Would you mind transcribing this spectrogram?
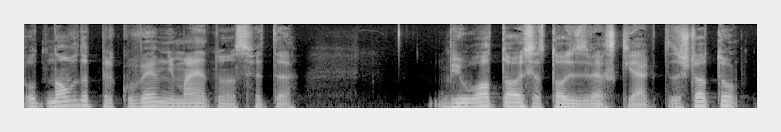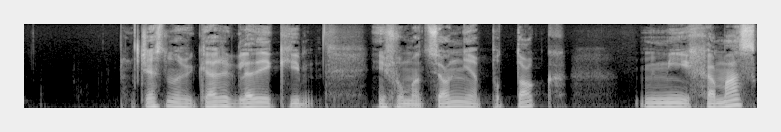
отново да прекове вниманието на света. Било той с този зверски акт. Защото, честно да ви кажа, гледайки информационния поток, ми Хамас,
